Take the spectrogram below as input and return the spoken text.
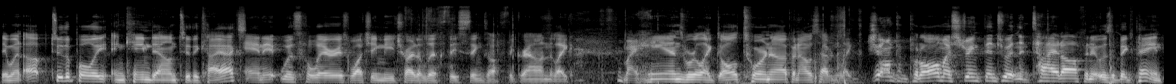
They went up to the pulley and came down to the kayaks. And it was hilarious watching me try to lift these things off the ground. Like my hands were like all torn up and I was having to like jump and put all my strength into it and then tie it off and it was a big pain.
